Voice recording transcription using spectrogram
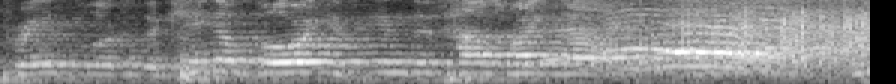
praise the Lord, because the King of Glory is in this house right now.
